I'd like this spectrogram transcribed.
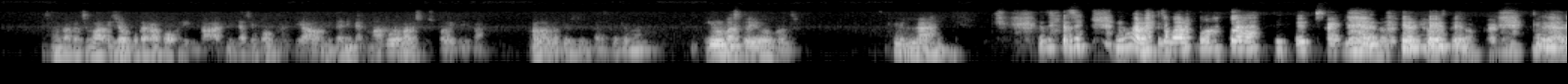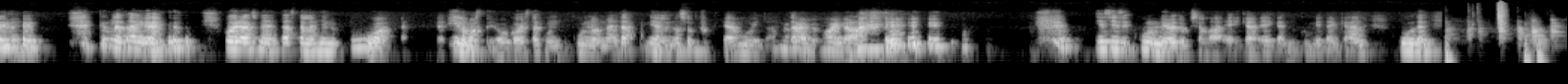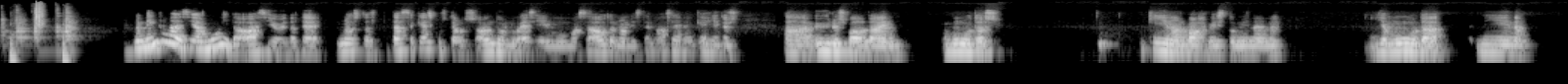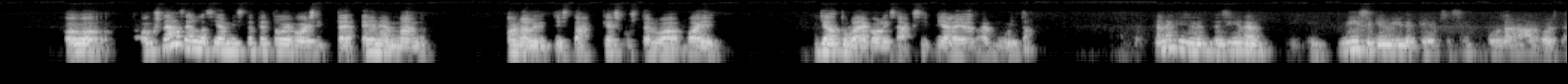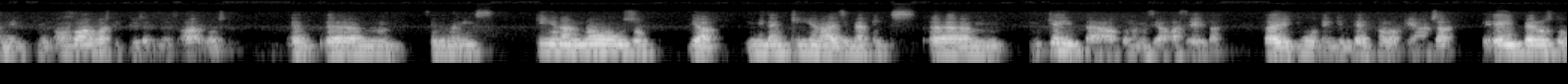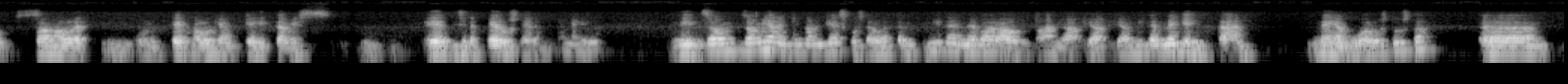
sanotaanko, että se vaatisi jonkun verran pohdintaa, että mitä se konkreettia on, mitä nimenomaan turvallisuuspolitiikan alalla pystyttäisiin tekemään. Ilmastojoukot. Kyllä. Nuoret varmaan lähti. Kaikki. Kyllä, tai voidaanko me tästä lähinnä puhua ilmastojoukoista, kun, kun on näitä mielenosoituksia ja muita. No kai me voidaan. Ja siis kunnioituksella, eikä, eikä niin kuin mitenkään muuten. No minkälaisia muita asioita te nostaisitte? Tässä keskustelussa on tullut esiin muun muassa autonomisten aseiden kehitys, ää, Yhdysvaltain muutos, Kiinan vahvistuminen ja muuta, niin onko nämä sellaisia, mistä te toivoisitte enemmän analyyttistä keskustelua vai ja tuleeko lisäksi vielä jotain muita? Mä näkisin, että siinä niissäkin viitekehyksissä, kun puhutaan arvoista, niin, niin on vahvasti kyse myös arvoista. Et, ähm, esimerkiksi Kiinan nousu ja miten Kiina esimerkiksi ähm, kehittää autonomisia aseita tai muutenkin teknologiaansa, ei perustu samalle niin kuin teknologian kehittämis eettisille perusteille, mitä meillä. Niin se, on, se on mielenkiintoinen keskustelu, että miten me varaudutaan ja, ja, ja miten me kehitetään meidän puolustusta öö,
